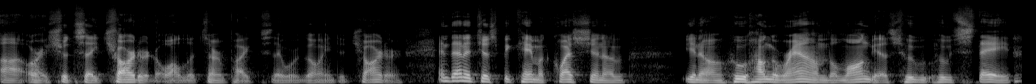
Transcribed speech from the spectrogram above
Uh, or I should say, chartered all the turnpikes they were going to charter. And then it just became a question of, you know, who hung around the longest, who who stayed.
